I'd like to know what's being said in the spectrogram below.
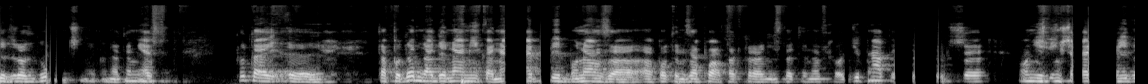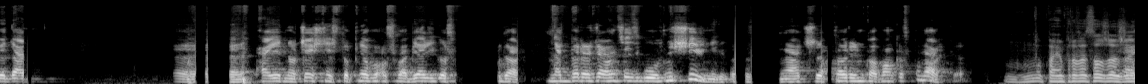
wzrost dłużnego. Natomiast tutaj e, ta podobna dynamika, najpierw bonanza, a potem zapłata, która niestety nadchodzi, na tym, że oni zwiększali wydatki, e, a jednocześnie stopniowo osłabiali gospodarkę nadwyrężający jest główny silnik, to znaczy rynkową gospodarkę. Mhm. Panie profesorze, że...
